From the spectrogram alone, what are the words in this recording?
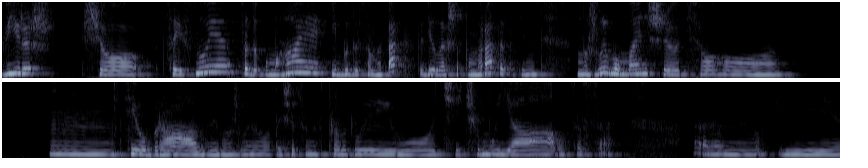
віриш, що це існує, це допомагає, і буде саме так, тоді легше помирати, тоді, можливо, менше цього ці образи, можливо, те, що це несправедливо, чи чому я, оце все. Ем, і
